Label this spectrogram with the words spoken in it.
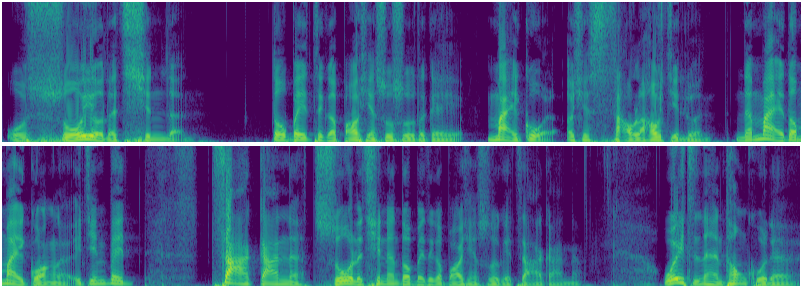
我所有的亲人都被这个保险叔叔的给卖过了，而且扫了好几轮，能卖的都卖光了，已经被榨干了。所有的亲人都被这个保险叔叔给榨干了。我也只能很痛苦的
